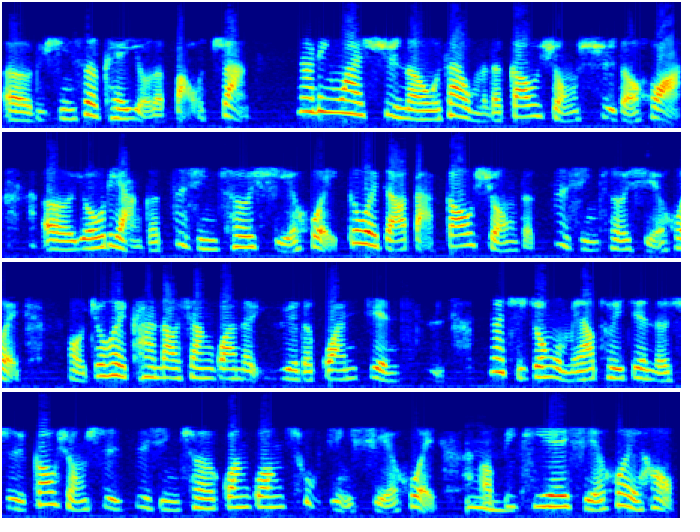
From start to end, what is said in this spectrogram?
呃旅行社可以有的保障。那另外是呢，我在我们的高雄市的话，呃有两个自行车协会，各位只要打高雄的自行车协会哦，就会看到相关的预约的关键字。那其中我们要推荐的是高雄市自行车观光促进协会，呃 BTA 协会后，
